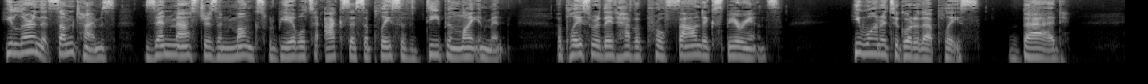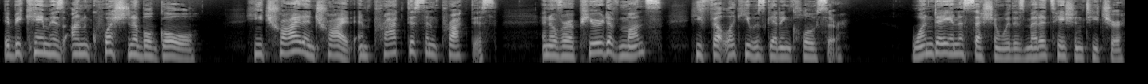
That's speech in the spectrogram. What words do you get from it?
He learned that sometimes Zen masters and monks would be able to access a place of deep enlightenment, a place where they'd have a profound experience. He wanted to go to that place. Bad. It became his unquestionable goal. He tried and tried and practiced and practiced. And over a period of months, he felt like he was getting closer. One day in a session with his meditation teacher,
